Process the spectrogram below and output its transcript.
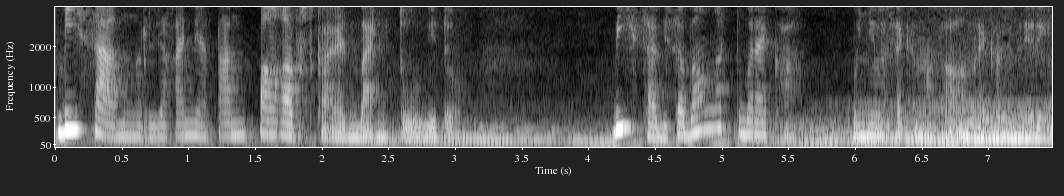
bisa mengerjakannya tanpa harus kalian bantu gitu bisa bisa banget mereka menyelesaikan masalah mereka sendiri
